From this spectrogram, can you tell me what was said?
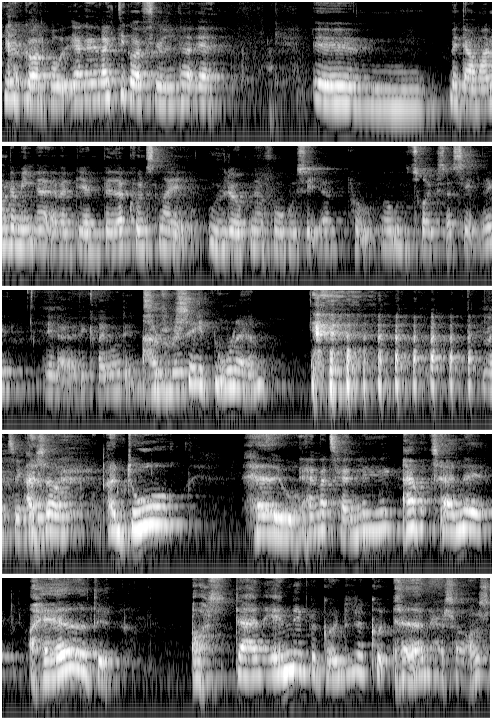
Det er et godt råd. Jeg kan rigtig godt følge dig, ja. Øhm, men der er jo mange, der mener, at man bliver en bedre kunstner af udelukkende at fokusere på at udtrykke sig selv, ikke? Eller at det kræver den Har du ikke? set nogle af dem? Hvad? Altså, Panduro havde jo, Ja, han var tandlæge, ikke? han var tandlæge og havde det. Og da han endelig begyndte det, havde han altså også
